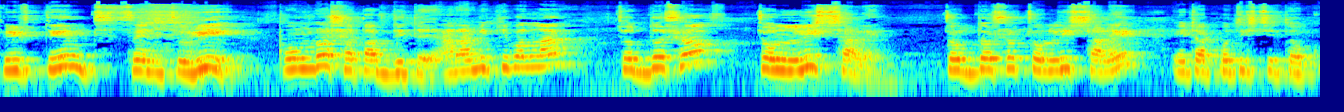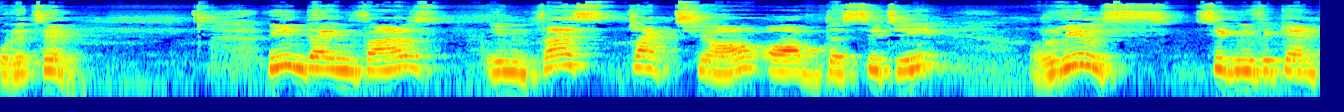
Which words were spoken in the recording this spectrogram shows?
ফিফটিন্থ সেঞ্চুরি পনেরো শতাব্দীতে। আর আমি কি বললাম? চোদ্দশো চল্লিশ সালে। 1440 সালে এটা প্রতিষ্ঠিত করেছেন। In the infra infrastructure of the city reveals significant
